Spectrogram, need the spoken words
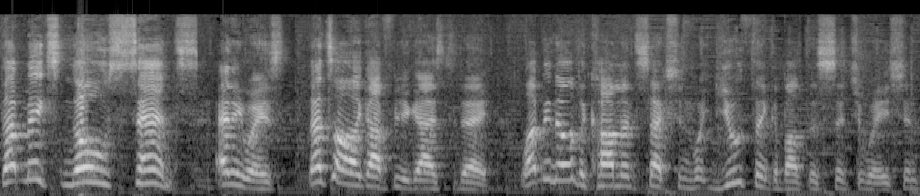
That makes no sense. Anyways, that's all I got for you guys today. Let me know in the comments section what you think about this situation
